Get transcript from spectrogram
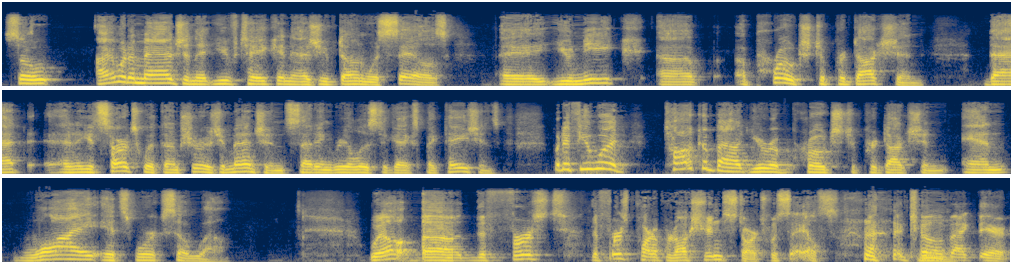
So I would imagine that you've taken, as you've done with sales, a unique uh, approach to production that, and it starts with, I'm sure, as you mentioned, setting realistic expectations. But if you would, talk about your approach to production and why it's worked so well. Well, uh, the first the first part of production starts with sales. Going mm. back there,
